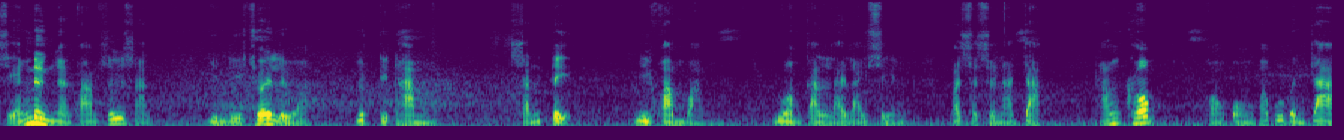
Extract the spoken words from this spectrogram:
เสียงหนึ่งแห่งความซื่อสัตย์ยินดีช่วยเหลือ ยุติธรรม สันติมีความหวัง รวมกันหลาย ๆ เสียง พระศาสนาจักรทั้งครบขององค์พระผู้เป็นเจ้า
